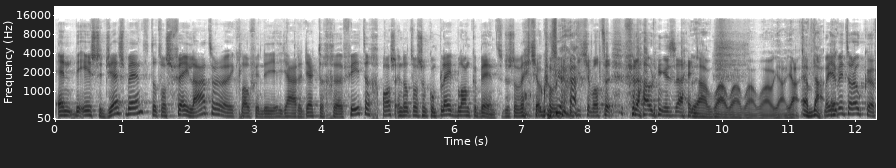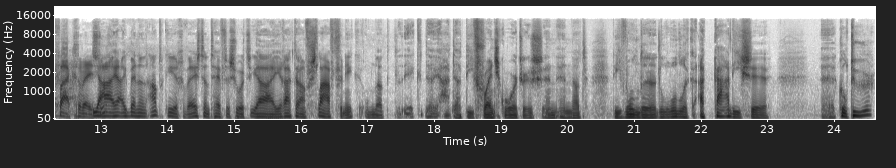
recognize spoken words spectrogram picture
En de eerste jazzband, dat was veel later, ik geloof in de jaren 30, uh, 40 pas. En dat was een compleet blanke band. Dus dan weet je ook wel ja. een beetje wat de verhoudingen zijn. Ja, wauw, wauw, wauw, wauw. Ja, ja. En, nou, maar jij bent er ook uh, vaak geweest, Ja, ja, ik ben een aantal keer geweest. En het heeft een soort, ja, je raakt eraan verslaafd, vind ik. Omdat ik, ja, dat die French Quarters en, en dat, die wonder de, Akkadische uh, cultuur.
